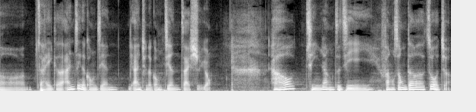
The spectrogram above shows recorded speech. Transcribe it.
呃，在一个安静的空间、安全的空间在使用。好，请让自己放松的坐着，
